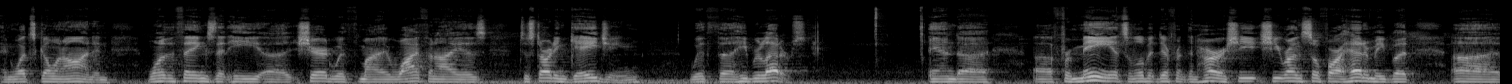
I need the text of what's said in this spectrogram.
and what's going on. And one of the things that he uh, shared with my wife and I is to start engaging with uh, Hebrew letters. And uh, for me, it's a little bit different than her. She she runs so far ahead of me, but uh,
